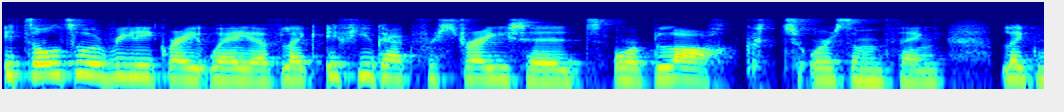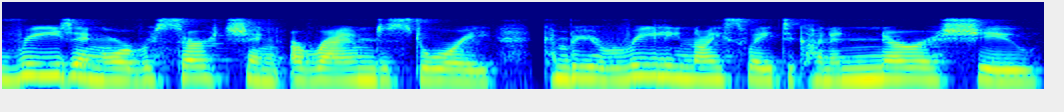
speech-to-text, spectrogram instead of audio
it's also a really great way of like if you get frustrated or blocked or something, like reading or researching around a story can be a really nice way to kind of nourish you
